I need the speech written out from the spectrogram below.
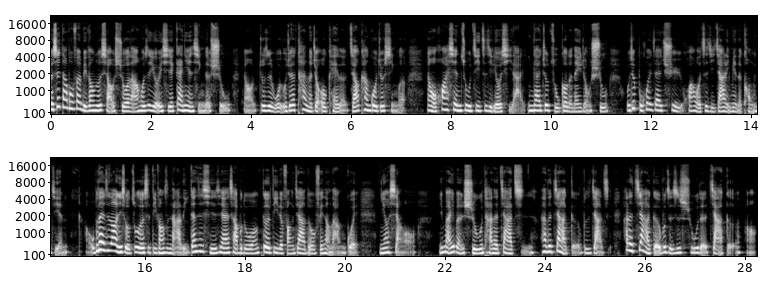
可是大部分，比方说小说啦，或是有一些概念型的书，然后就是我我觉得看了就 OK 了，只要看过就行了。那我划线注记自己留起来，应该就足够的那一种书，我就不会再去花我自己家里面的空间。好，我不太知道你所住的是地方是哪里，但是其实现在差不多各地的房价都非常的昂贵。你要想哦。你买一本书，它的价值，它的价格不是价值，它的价格不只是书的价格，哦，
